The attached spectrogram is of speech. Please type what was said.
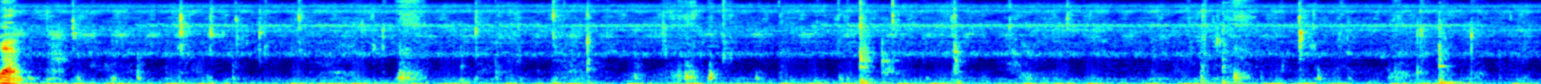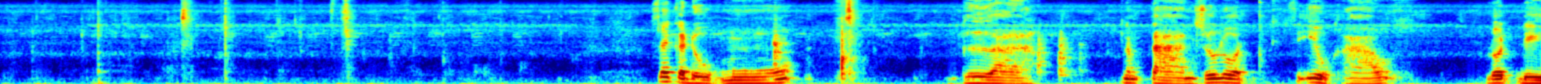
แบบ ใส่กระดูกหมู เกลือ น้ำตาลชูรสซีอิ๊วขาวรสดี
